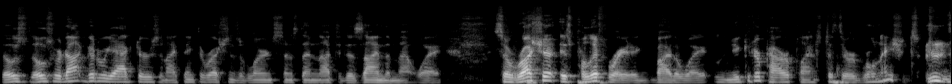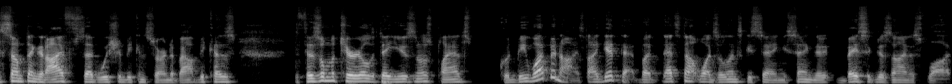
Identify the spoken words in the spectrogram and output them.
those those were not good reactors, and I think the Russians have learned since then not to design them that way. So Russia is proliferating, by the way, nuclear power plants to third world nations. Something that I've said we should be concerned about because the fissile material that they use in those plants could be weaponized. I get that, but that's not what Zelensky's saying. He's saying the basic design is flawed,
